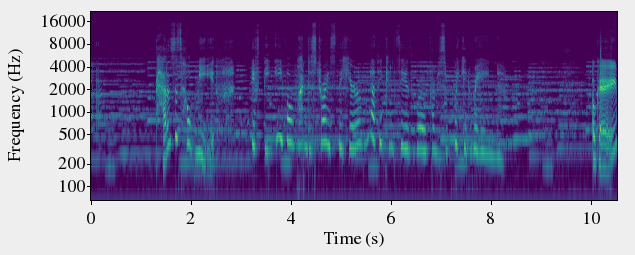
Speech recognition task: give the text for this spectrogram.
Uh, how does this help me? If the evil one destroys the hero, nothing can save the world from his wicked reign. Okay.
